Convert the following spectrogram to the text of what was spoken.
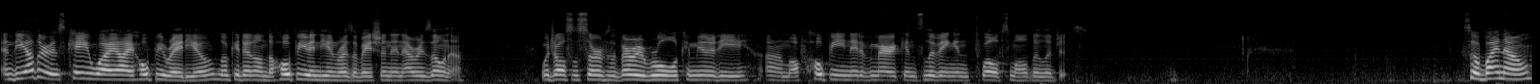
And the other is KUYI Hopi Radio, located on the Hopi Indian Reservation in Arizona, which also serves a very rural community um, of Hopi Native Americans living in 12 small villages. So by now,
